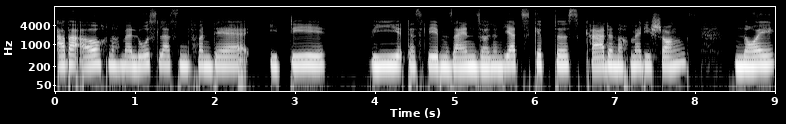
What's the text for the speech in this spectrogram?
aber auch nochmal loslassen von der Idee, wie das Leben sein soll. Und jetzt gibt es gerade nochmal die Chance, neu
